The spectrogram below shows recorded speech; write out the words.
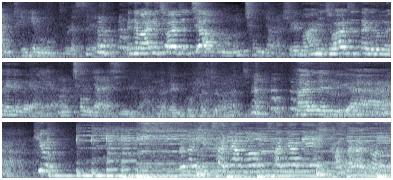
그냥 되게 못 불렀어요. 근데 많이 좋아졌죠? 음, 엄청 그래 잘하시고. 많이 좋아졌다 그러면 되는 거야. 네, 엄청 잘하십니다. 랭크 할줄 알았지. 할렐루야. 큐. 저는 이 찬양은 어, 찬양의 가사가 좋았어요.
